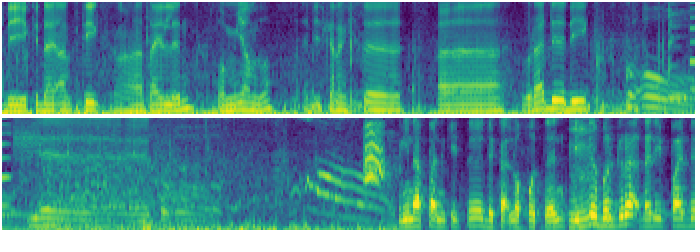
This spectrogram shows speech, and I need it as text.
di kedai Arctic uh, Thailand, Tom Yum tu. Jadi sekarang kita uh, berada di Koh. Yeah, Koh. Penginapan kita dekat Lofoten, hmm. kita bergerak daripada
